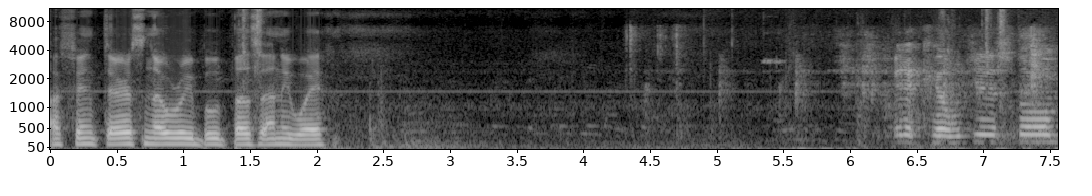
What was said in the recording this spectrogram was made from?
I think there's no reboot bus anyway. Could have killed you, the storm.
